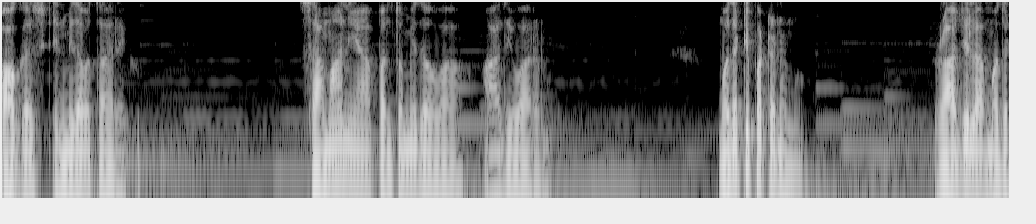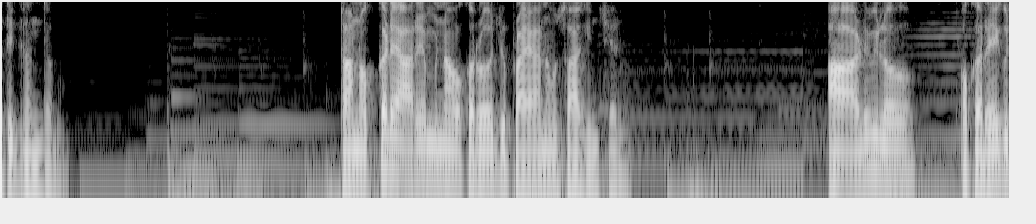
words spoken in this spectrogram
ఆగస్ట్ ఎనిమిదవ తారీఖు. సామాన్య పంతొమ్మిదవ ఆదివారం. మొదటి పట్టణము. రాజుల మొదటి గ్రంథము. తానొక్కడే ఆర్యమున ఒకరోజు ప్రయాణము సాగించాను. ఆ అడవిలో ఒక రేగు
